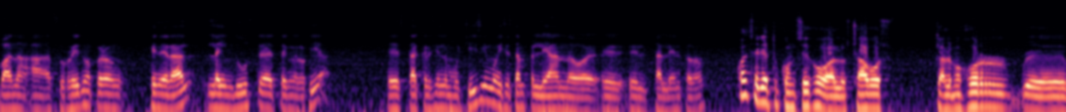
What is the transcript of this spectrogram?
van a, su ritmo, pero en general la industria de tecnología está creciendo muchísimo y se están peleando el, talento, ¿no? ¿Cuál sería tu consejo a los chavos que a lo mejor eh,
